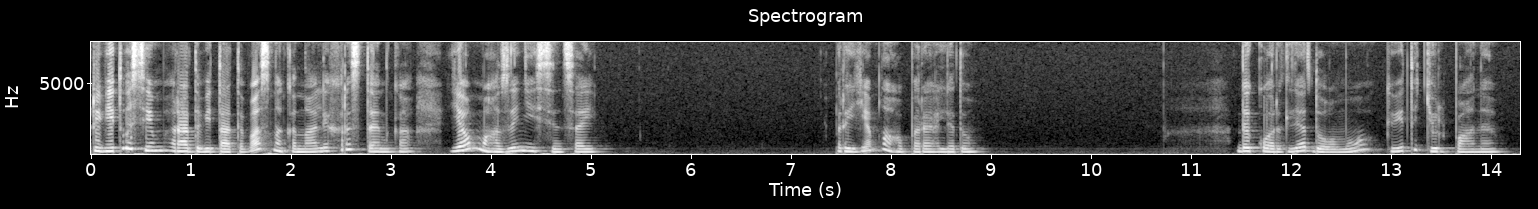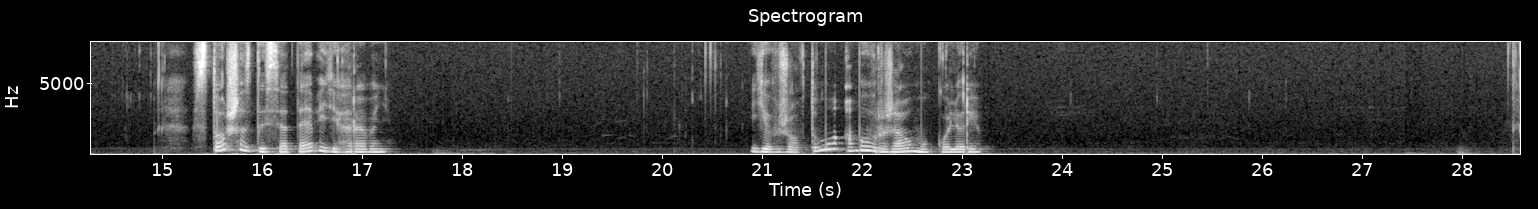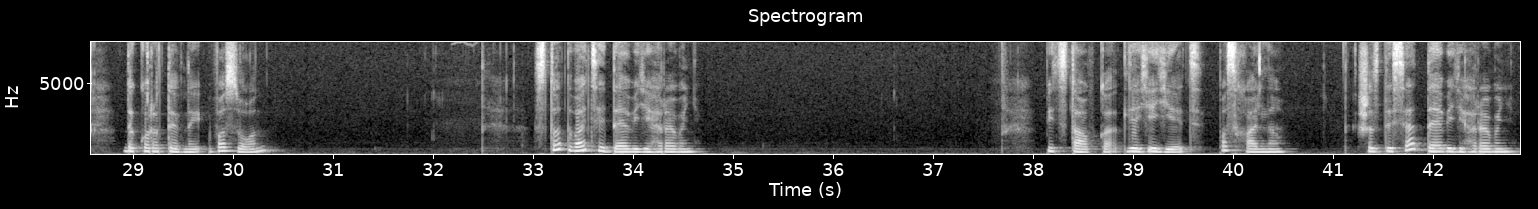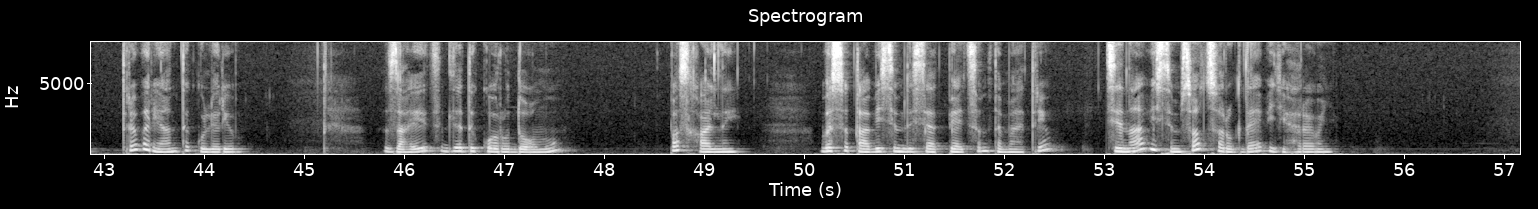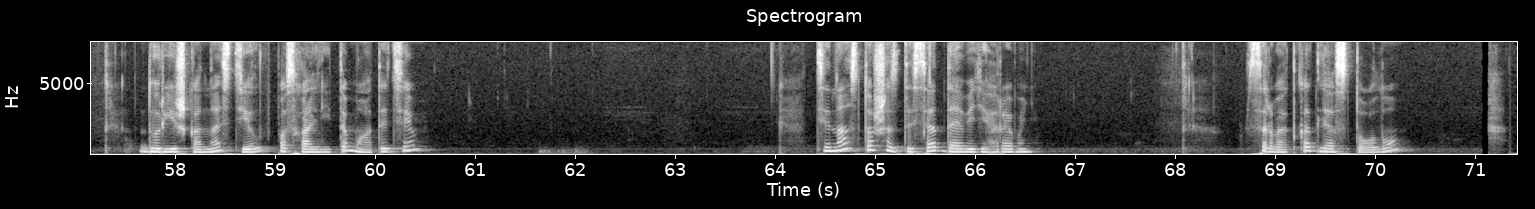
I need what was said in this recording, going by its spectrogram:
Привіт усім! Рада вітати вас на каналі Христинка. Я в магазині Сінсей. Приємного перегляду! Декор для дому квіти тюльпани 169 гривень. Є в жовтому або в рожевому кольорі. Декоративний вазон 129 гривень. Підставка для яєць пасхальна 69 гривень. Три варіанти кольорів. Заєць для декору дому пасхальний. Висота 85 см. Ціна 849 гривень. Доріжка на стіл в пасхальній тематиці. Ціна 169 гривень. Серветка для столу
